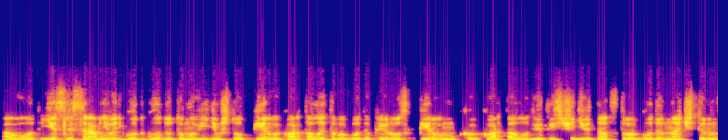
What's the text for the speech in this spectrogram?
А вот. Если сравнивать год к году, то мы видим, что первый квартал этого года прирос к первому кварталу 2019 года на 14%.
